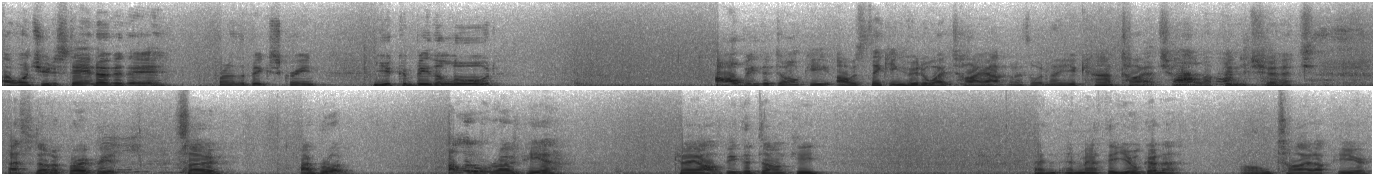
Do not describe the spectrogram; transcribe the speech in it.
I want you to stand over there, in front of the big screen. You can be the Lord. I'll be the donkey. I was thinking, who do I tie up? And I thought, no, you can't tie a child up in church. That's not appropriate. So I brought a little rope here. Okay, I'll be the donkey. And, and Matthew, you're going to, I'll tie it up here.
